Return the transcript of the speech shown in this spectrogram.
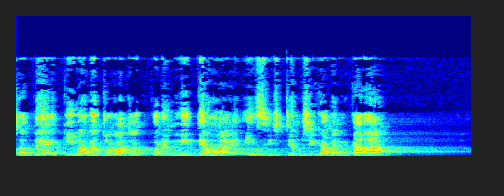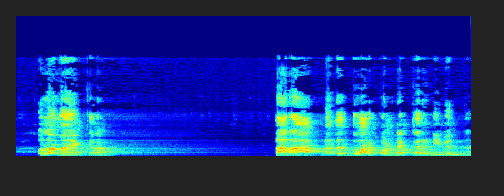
সাথে কীভাবে যোগাযোগ করে নিতে হয়, এই সিস্টেম শিখাবেন কারা? ওলামা একরা তারা আপনাদের দোয়ার কন্ট্রাক্টারে নিবেন না।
